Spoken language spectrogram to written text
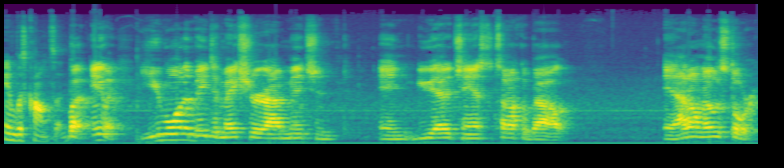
in Wisconsin. But anyway, you wanted me to make sure I mentioned, and you had a chance to talk about, and I don't know the story.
